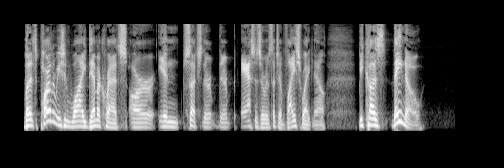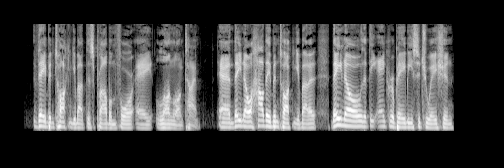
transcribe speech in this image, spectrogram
But it's part of the reason why Democrats are in such their their asses are in such a vice right now, because they know they've been talking about this problem for a long, long time. And they know how they've been talking about it. They know that the anchor baby situation,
